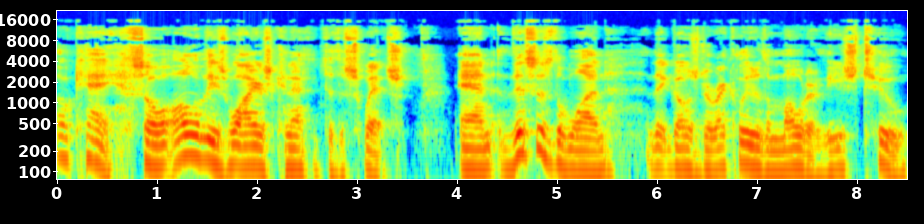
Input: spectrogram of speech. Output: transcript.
Okay, so all of these wires connected to the switch. And this is the one that goes directly to the motor, these two.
